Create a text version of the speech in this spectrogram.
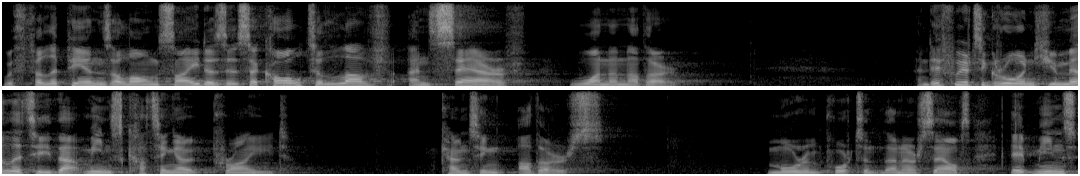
with Philippians alongside us, it's a call to love and serve one another. And if we're to grow in humility, that means cutting out pride, counting others more important than ourselves. It means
